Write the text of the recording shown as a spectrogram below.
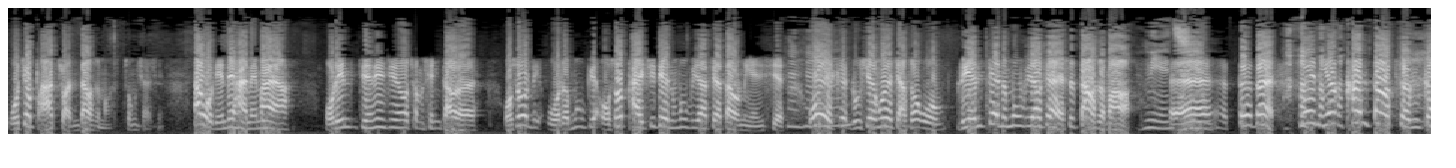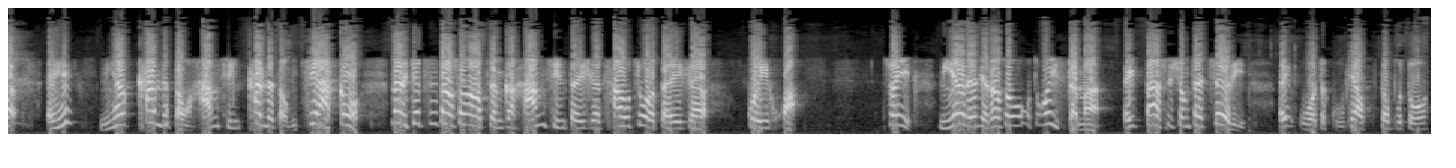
我就把它转到什么中小型。啊，我连天还没卖啊，我连连天今天又创新高了。我说我的目标，我说台积电的目标价到年线，嗯我也跟卢先生讲说，我联电的目标价也是到什么年哎线，对不对？所以你要看到整个，哎，你要看得懂行情，看得懂架构，那你就知道说哦，整个行情的一个操作的一个规划。所以你要了解到说为什么？哎，大师兄在这里，哎，我的股票都不多，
